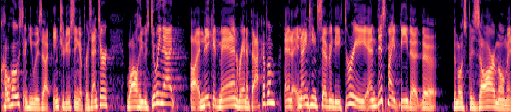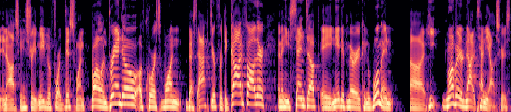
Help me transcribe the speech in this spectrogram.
co-hosts, and he was uh, introducing a presenter. While he was doing that, uh, a naked man ran in back of him. And in 1973, and this might be the the the most bizarre moment in Oscar history, maybe before this one. Marlon Brando, of course, won Best Actor for The Godfather, and then he sent up a Native American woman. Uh, he Marlon Brando did not attend the Oscars.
